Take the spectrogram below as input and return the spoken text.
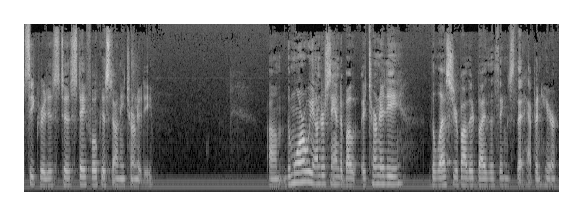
secret is to stay focused on eternity. Um, the more we understand about eternity, the less you're bothered by the things that happen here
